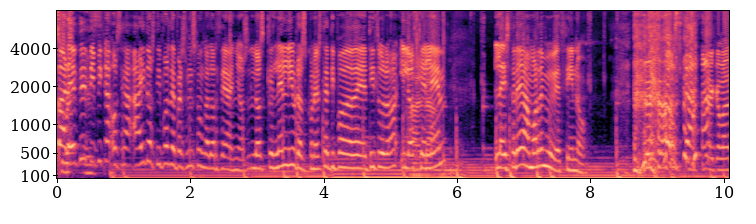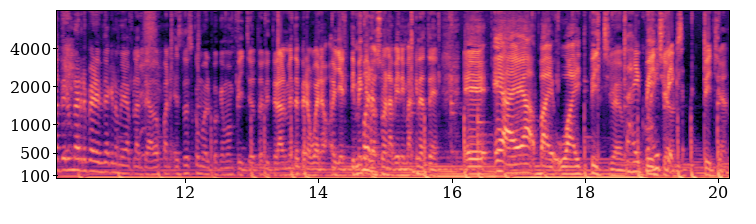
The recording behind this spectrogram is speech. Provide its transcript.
Parece típica, o sea, hay dos tipos de personas con 14 años. Los que leen libros con este tipo de título y los que leen La historia de amor de mi vecino. o sea, Me acaba de hacer una referencia que no me había planteado, Juan. Esto es como el Pokémon Pidgeotto, literalmente. Pero bueno, oye, dime Bueno. que no suena bien. Imagínate. Eh, Ea Ea by White Pigeon. By White Pigeon. Pigeon.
